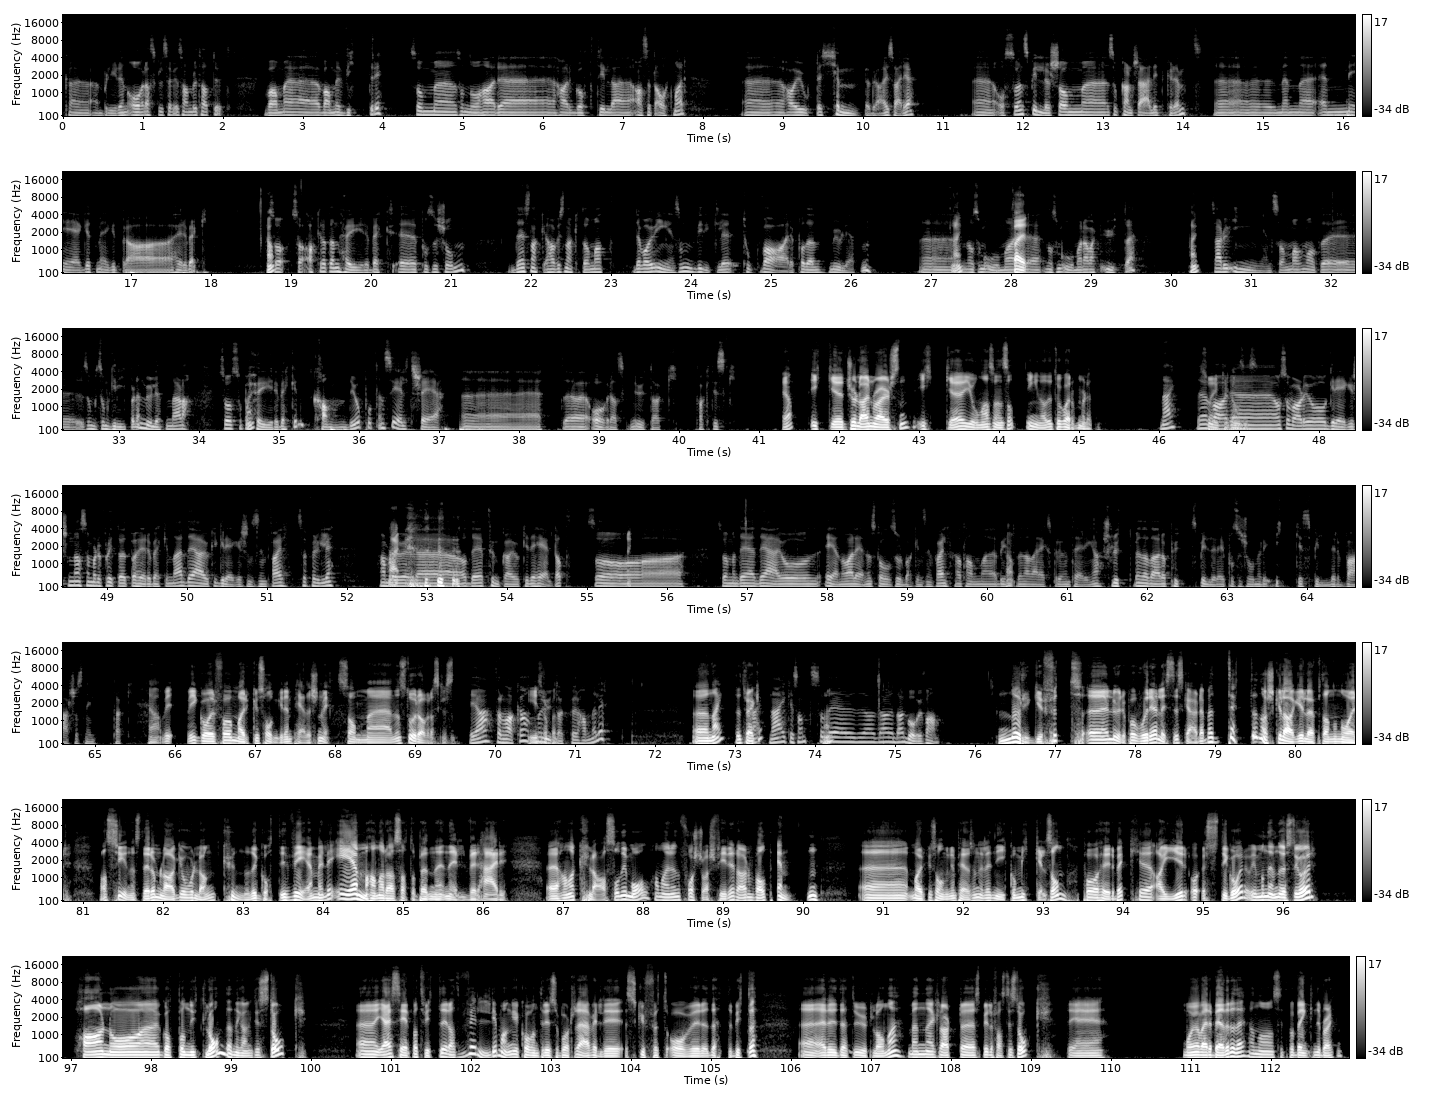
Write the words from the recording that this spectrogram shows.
blir det en overraskelse hvis han blir tatt ut? Hva med, hva med Vitri, som, eh, som nå har, eh, har gått til eh, Aset Alkmaar? Har gjort det kjempebra i Sverige. Også en spiller som, som kanskje er litt glemt, men en meget, meget bra høyrebekk. Ja. Så, så akkurat den høyrebekk-posisjonen Det snakker, har vi snakket om at det var jo ingen som virkelig tok vare på den muligheten. Eh, nå, som Omar, nå som Omar har vært ute, Nei. så er det jo ingen som, måte, som, som griper den muligheten der. Så, så på høyrebekken kan det jo potensielt skje eh, et eh, overraskende uttak, faktisk. Ja. Ikke Julian Ryerson, ikke Jonas Svensson. Ingen av de tok vare på muligheten. Nei. Var, eh, og så var det jo Gregersen da, som ble flytta ut på høyrebekken der. Det er jo ikke Gregersen sin feil, selvfølgelig. Vel, og det funka jo ikke i det hele tatt. Så, så Men det, det er jo ene og alene Ståle Solbakken sin feil. At han eh, begynte Ja. med den der eksperimenteringa. Slutt med det der å putte spillere i posisjoner de ikke spiller, vær så snill. Takk. Ja, vi, vi går for Markus Holmgren Pedersen, vi, som uh, den store overraskelsen. Ja, for han har ikke hatt noe uttak før han, eller? Uh, nei, det tror jeg ikke. Nei, nei, ikke sant? Så det, da, da går vi for han. Norgefutt eh, lurer på hvor realistisk er det med dette norske laget i løpet av noen år? Hva synes dere om laget, og hvor langt kunne det gått i VM eller EM? Han har da satt opp en, en elver her. Eh, han har Claesson i mål, han har en forsvarsfirer. Har han valgt enten eh, Markus Holmgren Pedersen eller Nico Mikkelsson på høyrebekk? Eh, Ayer og Østigård, vi må nevne Østigård, har nå eh, gått på nytt lån, denne gangen til Stoke. Eh, Jeg ser på Twitter at veldig mange Coventry-supportere er veldig skuffet over dette byttet. Eh, Eller dette utlånet. Men eh, klart, eh, spille fast i Stoke, det må jo være bedre det enn å sitte på benken i Brighton.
